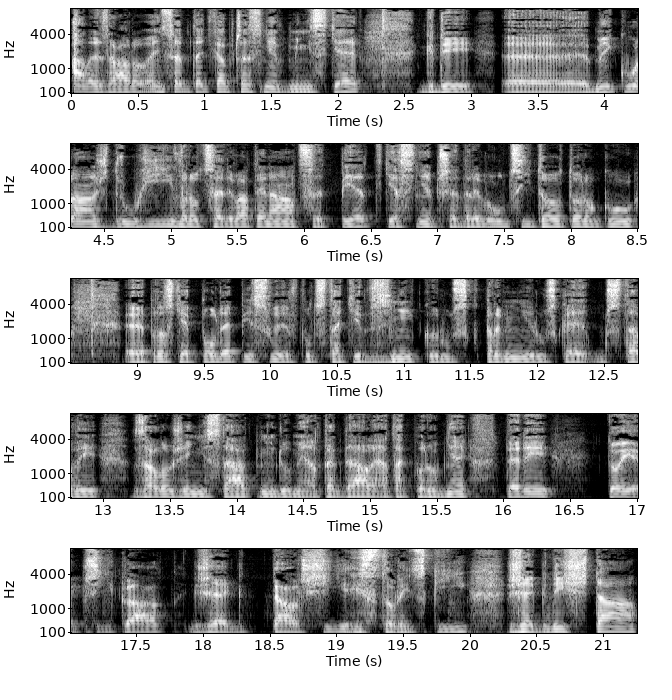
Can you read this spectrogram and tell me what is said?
ale zároveň jsem teďka přesně v místě, kdy eh, Mikuláš II. v roce 1905, těsně před revolucí tohoto roku, eh, prostě podepisuje v podstatě vznik Rusk, první ruské ústavy, založení státní dumy a tak dále a tak podobně. Tedy to je příklad, že další historický, že když ta,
